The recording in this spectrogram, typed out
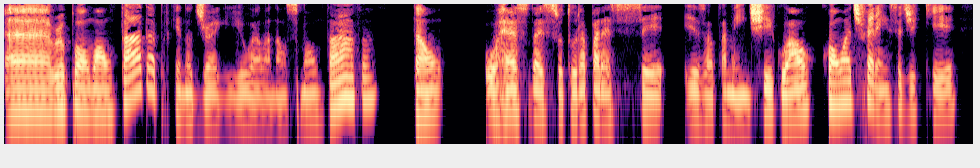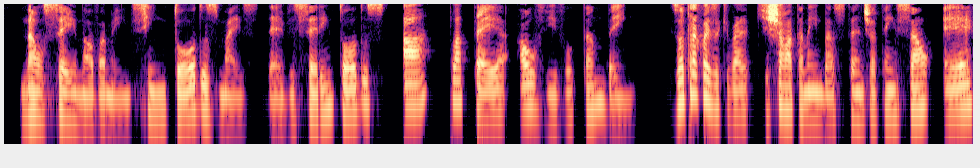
A RuPaul montada, porque no Drag You ela não se montava. Então, o resto da estrutura parece ser exatamente igual, com a diferença de que, não sei novamente se em todos, mas deve ser em todos, a plateia ao vivo também. Outra coisa que, vai, que chama também bastante atenção é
